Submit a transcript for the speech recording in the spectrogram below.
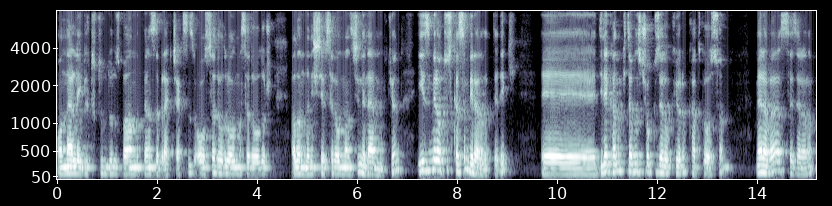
Onlarla ilgili tutunduğunuz bağımlılıklarınızı da bırakacaksınız. Olsa da olur, olmasa da olur. Alanından işlevsel olmanız için neler mümkün? İzmir 30 Kasım 1 Aralık dedik. Ee, Dilek Hanım kitabınızı çok güzel okuyorum. Katkı olsun. Merhaba Sezer Hanım.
